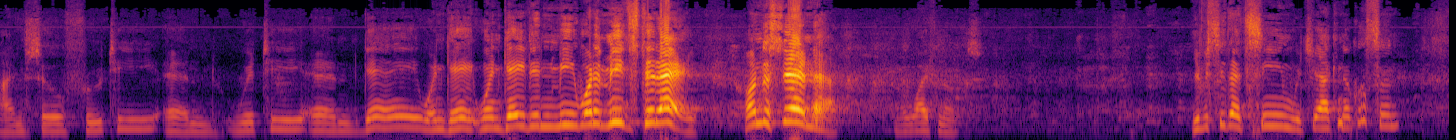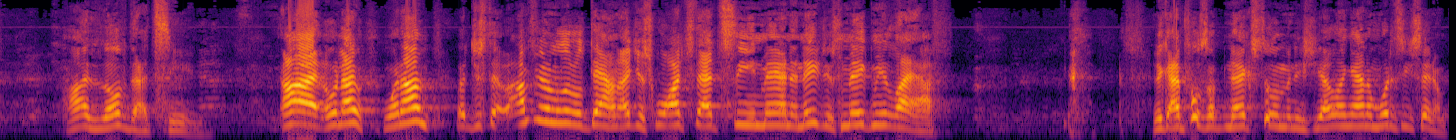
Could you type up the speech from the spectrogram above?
I'm so fruity and witty and gay when gay, when gay didn't mean what it means today. Understand that. My wife knows. You ever see that scene with Jack Nicholson? I love that scene. I, when, I, when I'm just, I'm feeling a little down, I just watch that scene, man, and they just make me laugh. the guy pulls up next to him and he's yelling at him. What does he say to him?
